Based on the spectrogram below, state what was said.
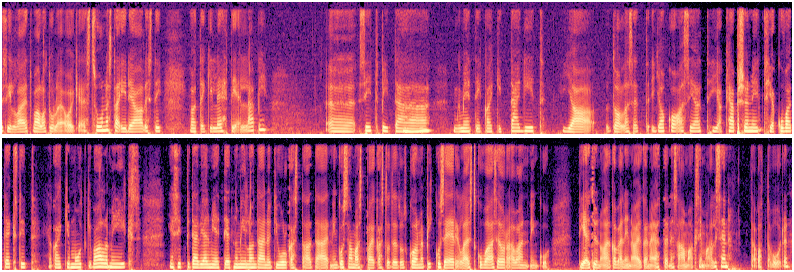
sillä että valo tulee oikeasta suunnasta ideaalisti joidenkin lehtien läpi. Öö, Sitten pitää mm-hmm. miettiä kaikki tagit, ja tuollaiset jakoasiat ja captionit ja kuvatekstit ja kaikki muutkin valmiiksi. Ja sitten pitää vielä miettiä, että no milloin tämä nyt julkaistaan, tämä niin samasta paikasta otetut kolme pikkusen erilaista kuvaa seuraavan niin kuin, tietyn aikavälin aikana, jotta ne saa maksimaalisen tavoittavuuden.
